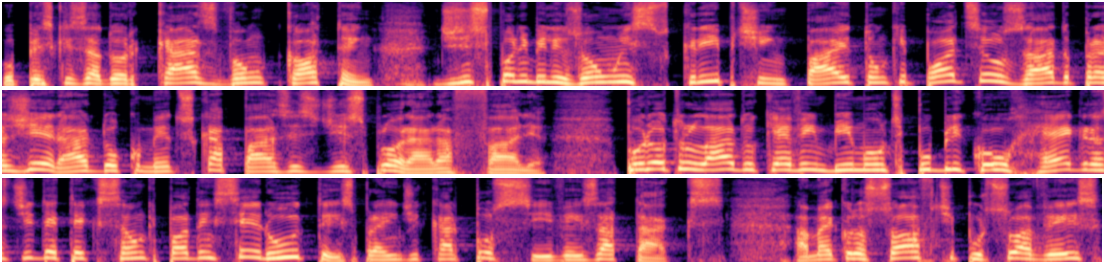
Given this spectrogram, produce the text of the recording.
O pesquisador Kaz von Kotten disponibilizou um script em Python que pode ser usado para gerar documentos capazes de explorar a falha. Por outro lado, Kevin Beaumont publicou regras de detecção que podem ser úteis para indicar possíveis ataques. A Microsoft, por sua vez,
